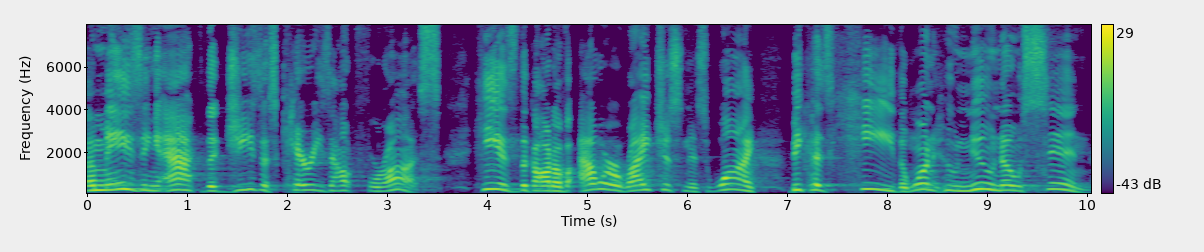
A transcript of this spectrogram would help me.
amazing act that Jesus carries out for us. He is the God of our righteousness. Why? Because He, the one who knew no sin,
